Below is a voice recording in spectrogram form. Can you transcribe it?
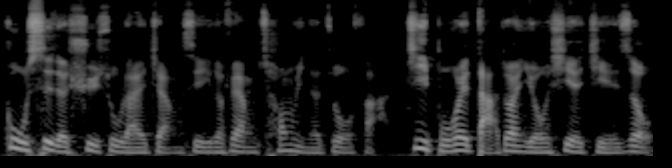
故事的叙述来讲是一个非常聪明的做法，既不会打断游戏的节奏，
